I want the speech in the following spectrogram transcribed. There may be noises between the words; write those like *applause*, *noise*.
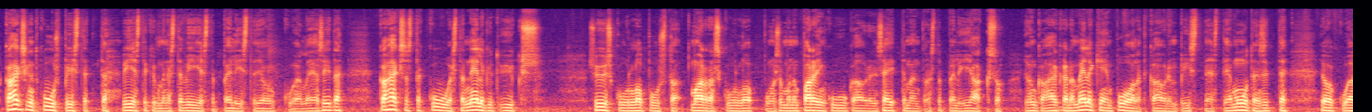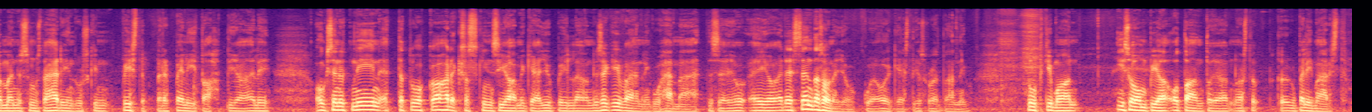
86 pistettä 55 pelistä joukkueella ja siitä 86 41 syyskuun lopusta marraskuun loppuun semmoinen parin kuukauden 17 pelin jakso, jonka aikana melkein puolet kauden pisteestä ja muuten sitten joukkue on mennyt semmoista hädintuskin piste per pelitahtia. Eli onko se nyt niin, että tuo kahdeksaskin sija, mikä Jypillä on, niin sekin vähän niin kuin hämää, että se ei ole, edes sen tasoinen joukkue oikeasti, jos ruvetaan niin tutkimaan isompia otantoja noista pelimääristä.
